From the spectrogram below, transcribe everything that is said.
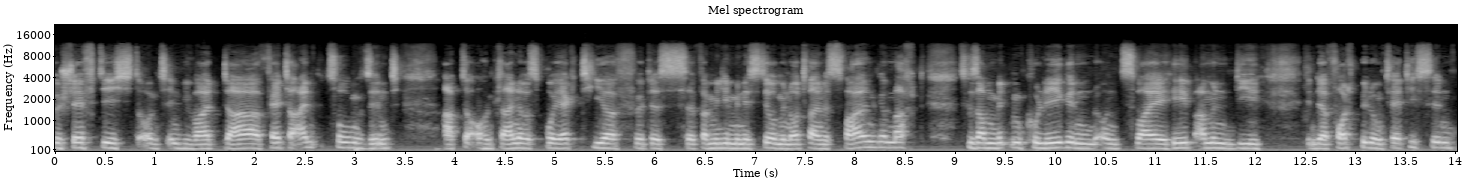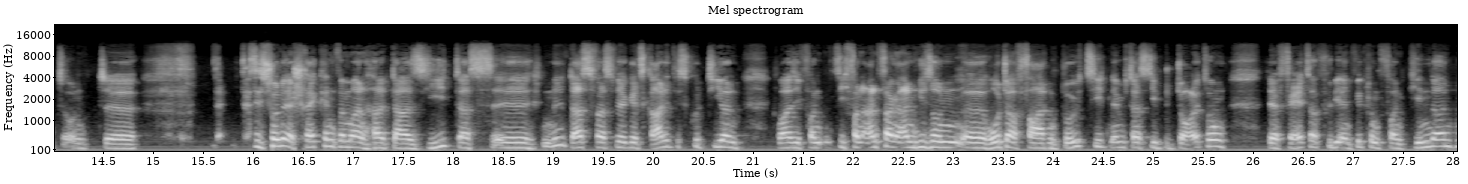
beschäftigt und inwieweit da Väter einbezogen sind. Habe da auch ein kleineres Projekt hier für das Familienministerium in Nordrhein-Westfalen gemacht, zusammen mit einem Kollegen und zwei Hebammen, die in der Fortbildung tätig sind. Und äh, das ist schon erschreckend, wenn man halt da sieht, dass äh, ne, das, was wir jetzt gerade diskutieren, quasi von, sich von Anfang an wie so ein äh, roter Faden durchzieht, nämlich dass die Bedeutung der Väter für die Entwicklung von Kindern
